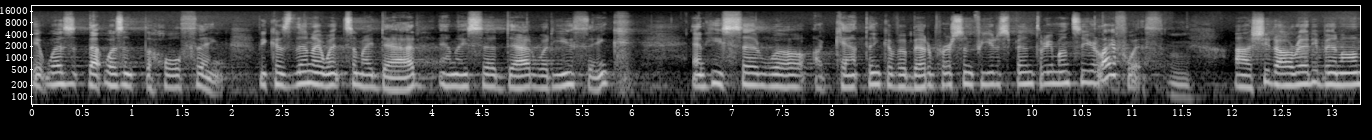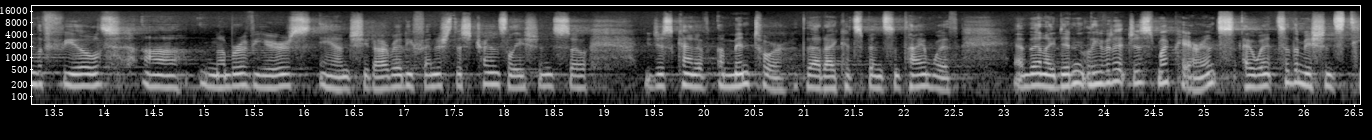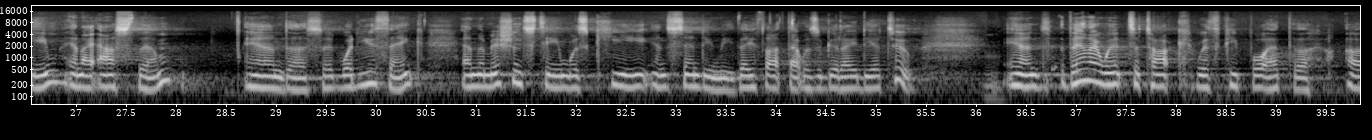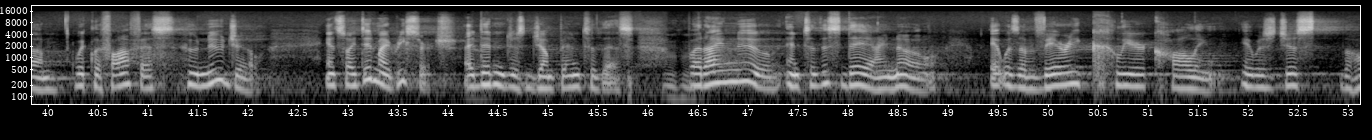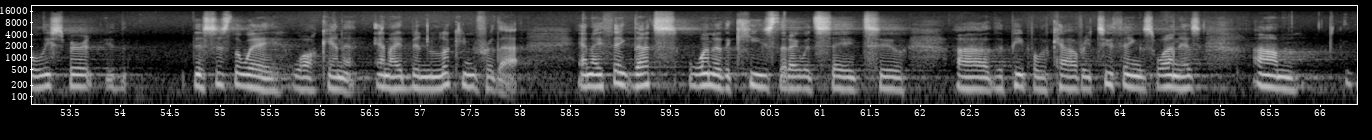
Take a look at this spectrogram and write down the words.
it was, that wasn't the whole thing. Because then I went to my dad and I said, Dad, what do you think? And he said, Well, I can't think of a better person for you to spend three months of your life with. Mm. Uh, she'd already been on the field uh, a number of years, and she'd already finished this translation, so you just kind of a mentor that I could spend some time with. And then I didn't leave it at just my parents. I went to the missions team and I asked them and uh, said, What do you think? And the missions team was key in sending me. They thought that was a good idea too. And then I went to talk with people at the um, Wycliffe office who knew Joe. And so I did my research. I didn't just jump into this. Mm-hmm. But I knew, and to this day I know, it was a very clear calling. It was just the Holy Spirit, this is the way, walk in it. And I'd been looking for that. And I think that's one of the keys that I would say to uh, the people of Calvary. Two things. One is um,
